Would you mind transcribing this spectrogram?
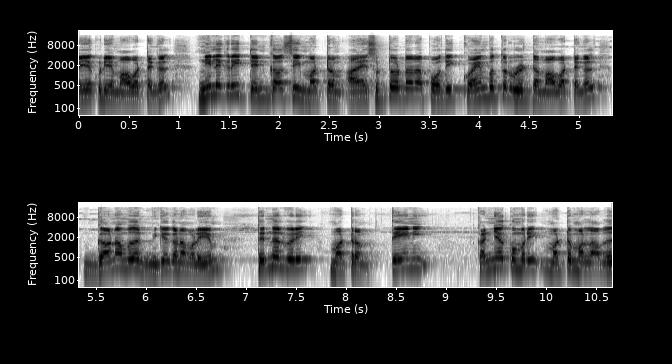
பெய்யக்கூடிய மாவட்டங்கள் நீலகிரி தென்காசி மற்றும் அதனை சுற்றுவட்டார பகுதி கோயம்புத்தூர் உள்ளிட்ட மாவட்டங்கள் கன முதல் மிக கனமழையும் திருநெல்வேலி மற்றும் தேனி கன்னியாகுமரி மட்டுமல்லாது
